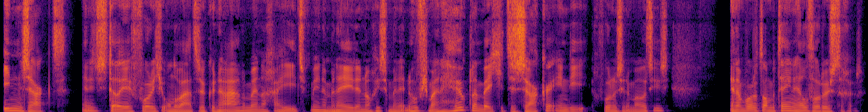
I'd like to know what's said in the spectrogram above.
inzakt. En stel je voor dat je onder water zou kunnen ademen. En dan ga je iets meer naar beneden, nog iets naar beneden. Dan hoef je maar een heel klein beetje te zakken in die gevoelens en emoties. En dan wordt het al meteen heel veel rustiger.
